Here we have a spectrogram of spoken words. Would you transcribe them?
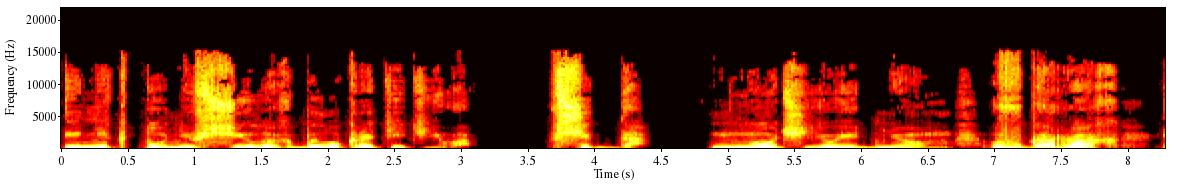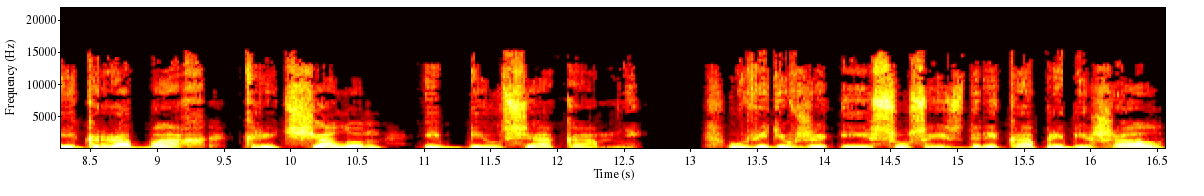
и никто не в силах был укротить его. Всегда, ночью и днем, в горах и гробах кричал он и бился о камни. Увидев же Иисуса издалека, прибежал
